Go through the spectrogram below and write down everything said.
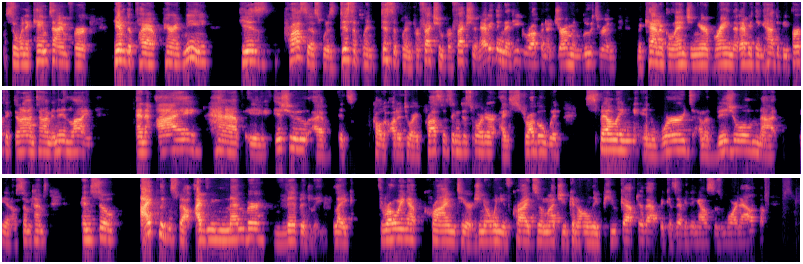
So when it came time for him to parent me, his process was discipline, discipline, perfection, perfection. Everything that he grew up in a German Lutheran mechanical engineer brain that everything had to be perfect and on time and in line. And I have a issue. I have, it's called auditory processing disorder. I struggle with spelling in words. I'm a visual, not you know sometimes. And so I couldn't spell. I remember vividly, like throwing up crying tears. You know, when you've cried so much, you can only puke after that because everything else is worn out.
